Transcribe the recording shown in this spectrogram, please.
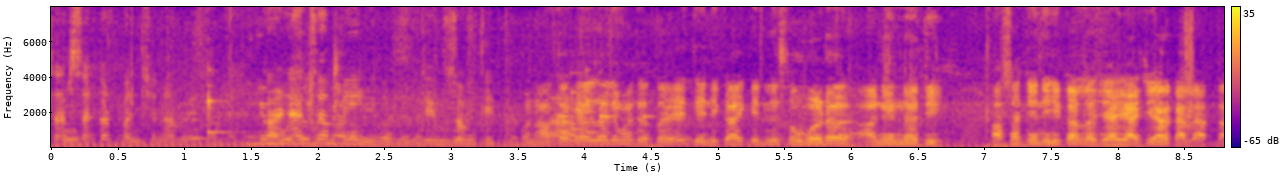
सरसकट पंचनामे. करण्याचा मी लिंबू पण आता काय झाले माहिती आहे त्यांनी काय केली सौबड आणि नदी. असा त्यांनी हे काढला जे जी आर काढला आता.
